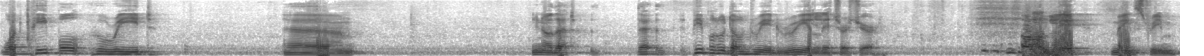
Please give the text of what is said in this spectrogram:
what people who read, um, you know, that, that people who don't read real literature, only mainstream,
